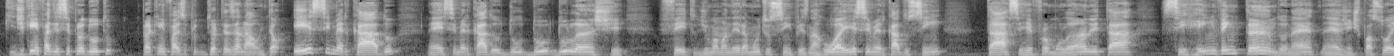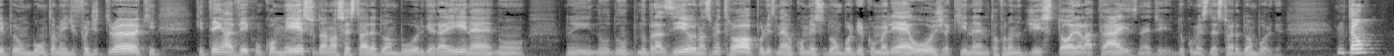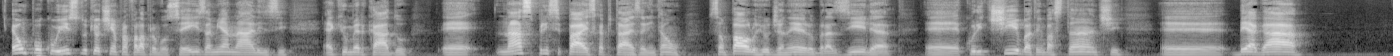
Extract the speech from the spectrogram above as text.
de quem faz esse produto para quem faz o produto artesanal. Então, esse mercado, né, esse mercado do, do, do lanche feito de uma maneira muito simples na rua, esse mercado sim está se reformulando e está se reinventando, né? É, a gente passou aí por um boom também de food truck, que tem a ver com o começo da nossa história do hambúrguer aí, né? No, no, no, no, Brasil, nas metrópoles, né? O começo do hambúrguer como ele é hoje aqui, né? Não estou falando de história lá atrás, né? De, do começo da história do hambúrguer. Então, é um pouco isso do que eu tinha para falar para vocês. A minha análise é que o mercado é, nas principais capitais ali, então, São Paulo, Rio de Janeiro, Brasília, é, Curitiba tem bastante, é, BH,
